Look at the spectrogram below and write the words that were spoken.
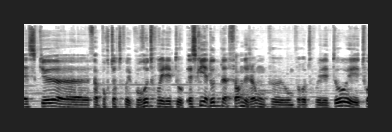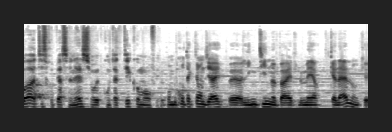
Est-ce que enfin euh, pour te retrouver, pour retrouver Leto, est-ce qu'il y a d'autres plateformes déjà où on peut retrouver Leto? Et toi à titre personnel si on veut te contacter comment on fait? Pour me contacter en direct, euh, LinkedIn me paraît être le meilleur canal. Donc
